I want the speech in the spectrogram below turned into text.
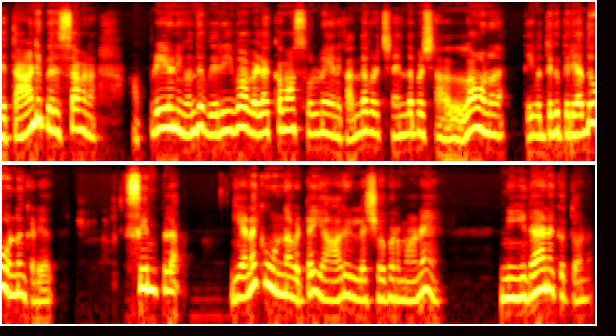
இதை தாண்டி பெருசாக வேணாம். அப்படியே நீங்கள் வந்து விரிவாக விளக்கமாக சொல்லணும். எனக்கு அந்த பிரச்சனை இந்த பிரச்சனை அதெல்லாம் ஒன்று தெய்வத்துக்கு தெரியாது ஒன்றும் கிடையாது. சிம்பிளாக எனக்கு உன்னை விட்ட யாரும் இல்லை சிவபெருமானே. நீ தான் எனக்கு தோணு.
